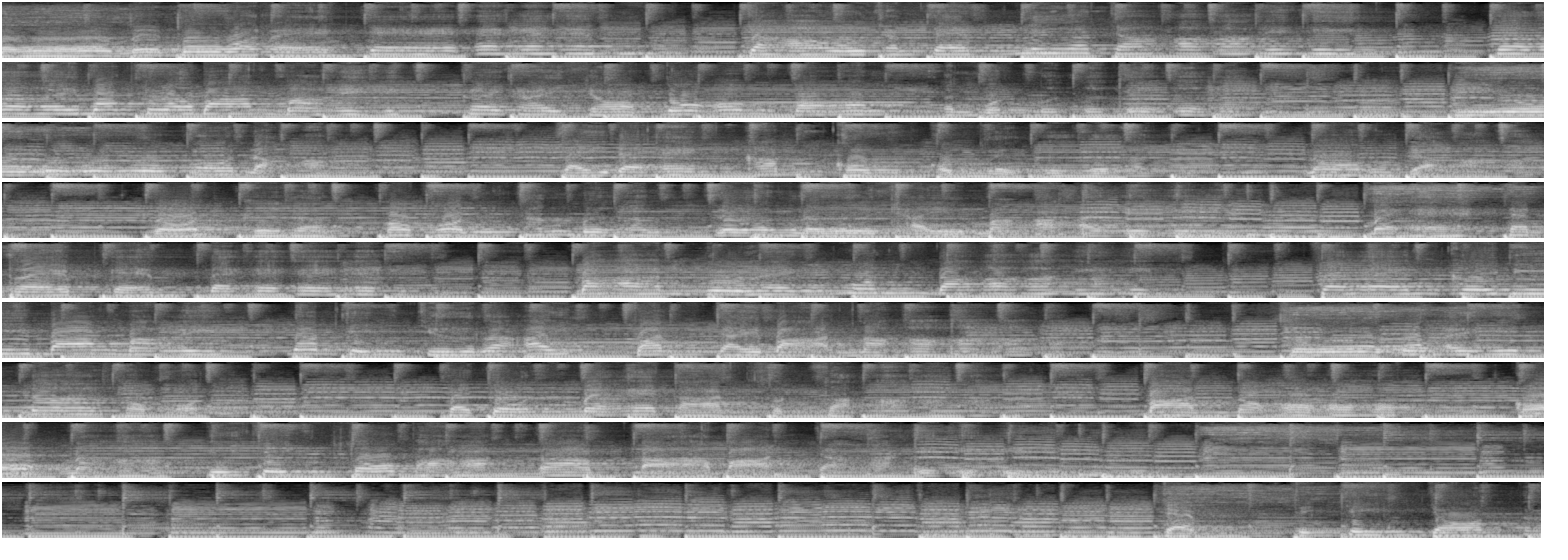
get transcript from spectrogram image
โอ้แม่บัวแรกแย้มเจ้าจำแจ่มเลือใจเคยมองตัวบ้านใหม่ ใครๆชอบน้องมองกันหมดมือผิวก็ดำใจแดงคำคมคมเหลืองน้องอยากโกรธเคืองก็คนทั้งเมืองเรื่องเลือใช่ไหม จะแรบแก้มแดงบ้านอยู่แห่งมนได้แฟนเคยมีบ้างไหมน้ำจริงชื่อไรายฟันใจบานนาสวยหน้าสมบทแต่จนแม้การศึกษา บ้านนอกกอกนาที่จริงโซภาตามตาบาดใจ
